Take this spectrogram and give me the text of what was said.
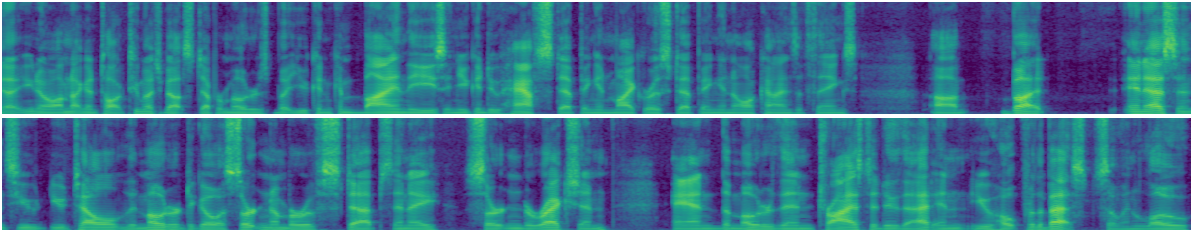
uh, you know, I'm not going to talk too much about stepper motors, but you can combine these and you can do half stepping and micro stepping and all kinds of things. Uh, but in essence, you, you tell the motor to go a certain number of steps in a certain direction, and the motor then tries to do that, and you hope for the best. So in low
